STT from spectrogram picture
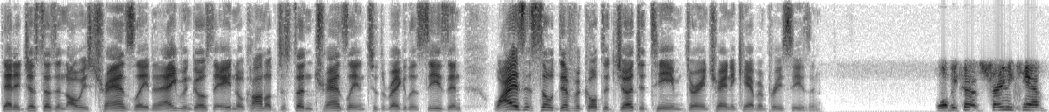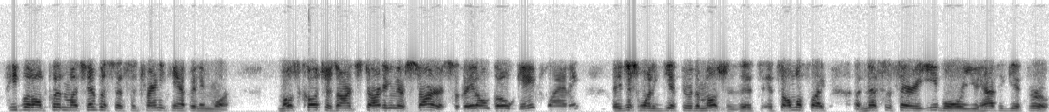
that it just doesn't always translate. And that even goes to Aidan O'Connell, just doesn't translate into the regular season. Why is it so difficult to judge a team during training camp and preseason? Well, because training camp, people don't put much emphasis in training camp anymore. Most coaches aren't starting their starters, so they don't go game planning. They just want to get through the motions. It's it's almost like a necessary evil where you have to get through.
